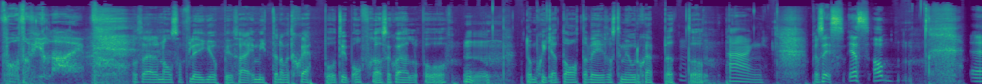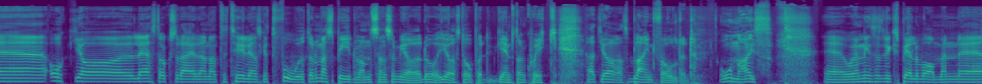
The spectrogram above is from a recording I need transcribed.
4th of July. Och så är det någon som flyger upp i, så här, i mitten av ett skepp och typ offrar sig själv och Mm. de skickar ett datavirus till moderskeppet. Och... Pang! Precis. Yes. Ja. Eh, och jag läste också där i den att det tydligen ska två av de här speedrunsen som gör, då, görs då på Games Done Quick att göras blindfolded. Oh, nice. Eh, och jag minns inte vilket spel det var, men eh,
